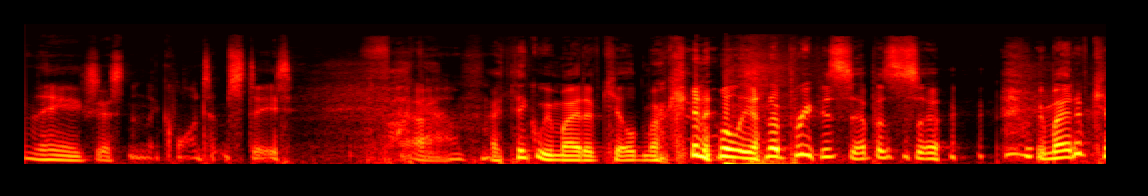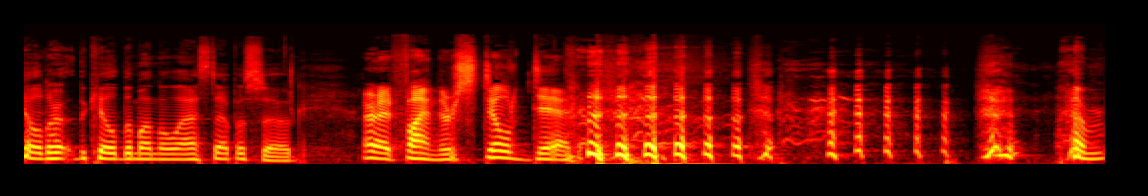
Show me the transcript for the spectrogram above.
They exist in the quantum state. Um, I think we might have killed Mark and Emily on a previous episode. we might have killed her, killed them on the last episode. All right, fine. They're still dead. I'm,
